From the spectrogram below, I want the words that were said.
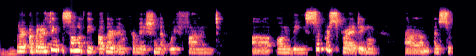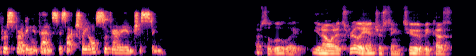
Mm-hmm. But, but I think some of the other information that we found uh, on the super spreading um, and super spreading events is actually also very interesting. Absolutely. You know, and it's really interesting too, because,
